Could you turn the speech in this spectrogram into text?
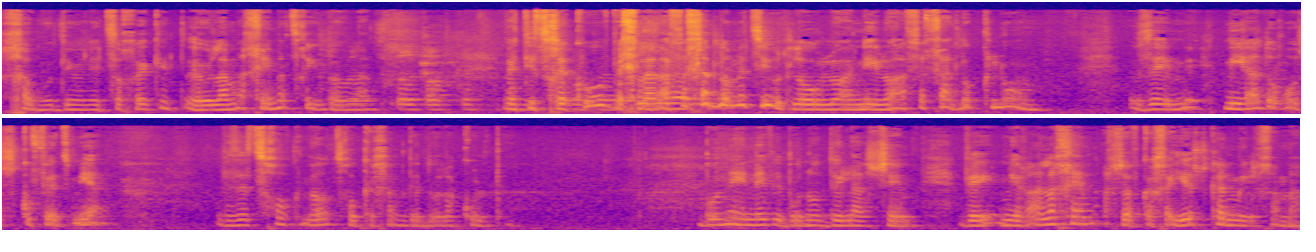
חמודים, אני צוחקת, זה העולם הכי מצחיק בעולם. ותצחקו, בכלל אף אחד לא מציאות, לא הוא, לא אני, לא אף אחד, לא כלום. זה מיד הראש קופץ, מיד. וזה צחוק, מאוד צחוק אחד גדול, הכל פה. בואו נהנה ובואו נודה להשם. ונראה לכם, עכשיו ככה, יש כאן מלחמה.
